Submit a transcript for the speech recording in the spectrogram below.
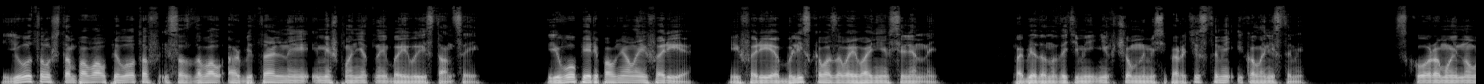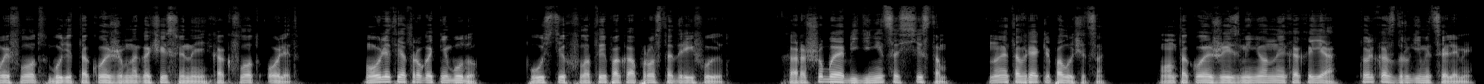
Ютл штамповал пилотов и создавал орбитальные и межпланетные боевые станции. Его переполняла эйфория, эйфория близкого завоевания Вселенной. Победа над этими никчемными сепаратистами и колонистами. Скоро мой новый флот будет такой же многочисленный, как флот Олит. Олит я трогать не буду. Пусть их флоты пока просто дрейфуют. Хорошо бы объединиться с Систом, но это вряд ли получится. Он такой же измененный, как и я, только с другими целями.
